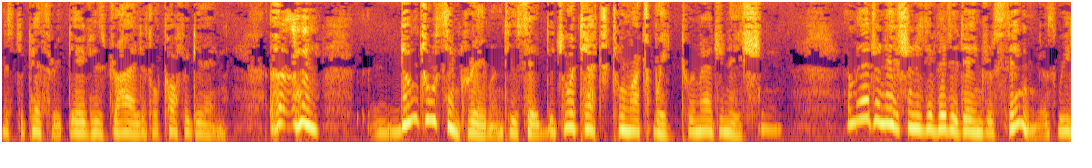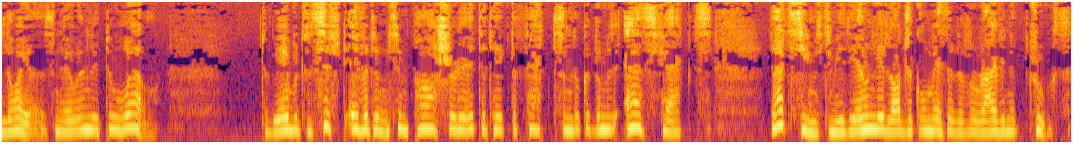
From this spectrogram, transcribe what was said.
Mr. Petherick gave his dry little cough again. Don't you think, Raymond, he said, that you attach too much weight to imagination? Imagination is a very dangerous thing, as we lawyers know only too well to be able to sift evidence impartially, to take the facts and look at them as facts, that seems to me the only logical method of arriving at truth.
